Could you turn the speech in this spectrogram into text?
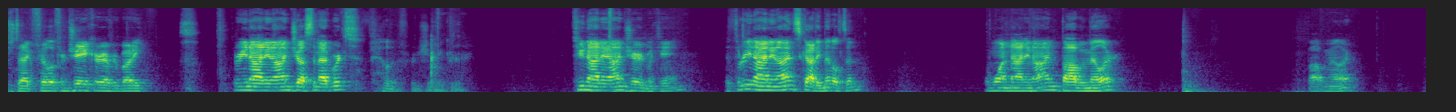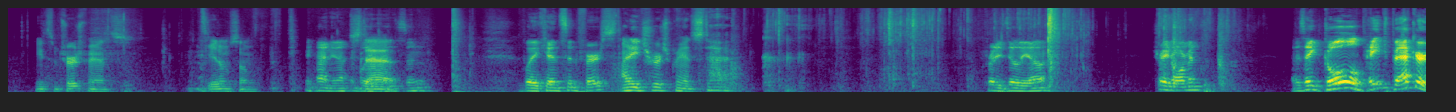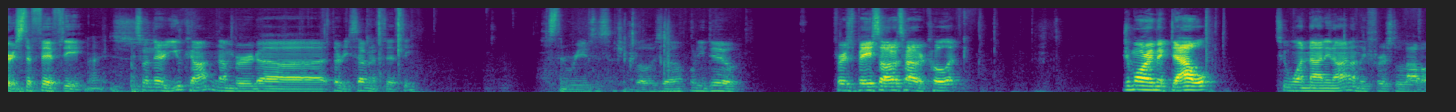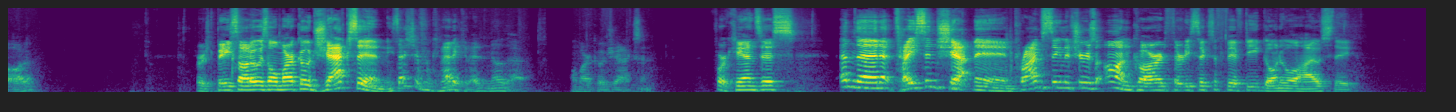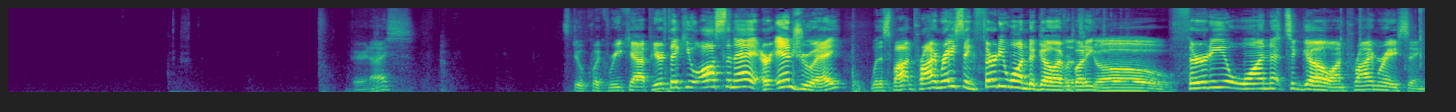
Hashtag fill it for Jaker, everybody. 399 Justin Edwards. Fill it for Jaker. 299 Jared McCain. The 399 Scotty Middleton. The 199 Baba Miller. Baba Miller. Need some church pants. Get him some. 399 Blake Stat. Hinson. Blake Hinson first. I need church pants. Stat. Freddie Dilione. Trey Norman. That is a gold. Paige Bueckers to 50. Nice. This one there, UConn, numbered uh, 37 to 50. Austin Reaves is such a bozo. What do you do? First base auto, Tyler Kolek. Jamari McDowell, to 199 on the first Lava auto. First base auto is Marco Jackson. He's actually from Connecticut. I didn't know that. Marco Jackson. For Kansas. And then Taison Chatman. Prime signatures on card, 36 of 50, going to Ohio State. Very nice. Let's do a quick recap here. Thank you, Austin A. or Andrew A. with a spot in Prime Racing. 31 to go, everybody. Let's go. 31 to go on Prime Racing.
